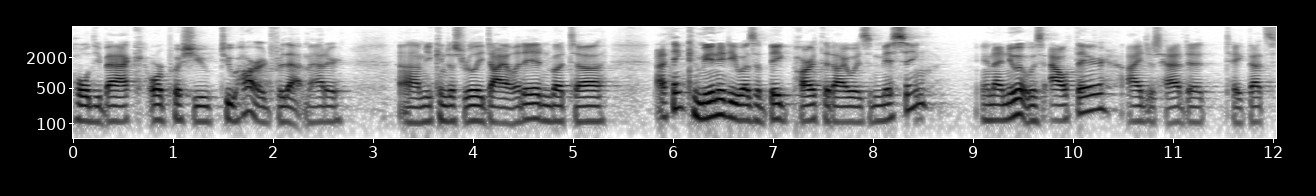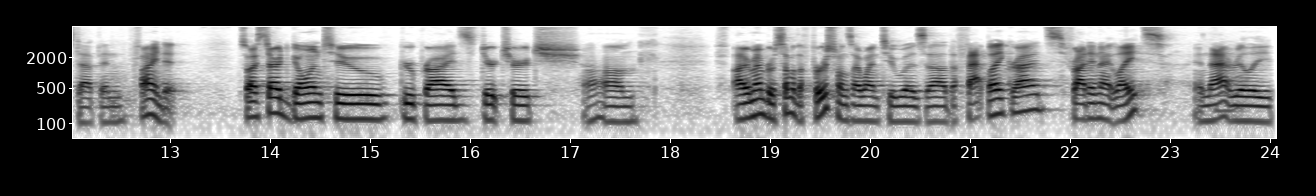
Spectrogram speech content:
hold you back or push you too hard for that matter. Um, you can just really dial it in. But uh, I think community was a big part that I was missing. And I knew it was out there. I just had to take that step and find it. So I started going to group rides, dirt church. Um, I remember some of the first ones I went to was uh, the fat bike rides, Friday Night Lights, and that really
